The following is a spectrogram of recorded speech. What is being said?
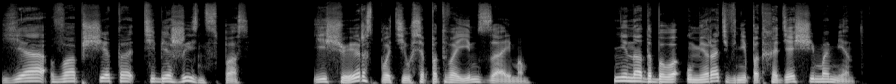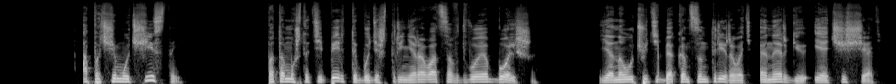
Я вообще-то тебе жизнь спас. Еще и расплатился по твоим займам. Не надо было умирать в неподходящий момент. А почему чистый? Потому что теперь ты будешь тренироваться вдвое больше. Я научу тебя концентрировать энергию и очищать.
